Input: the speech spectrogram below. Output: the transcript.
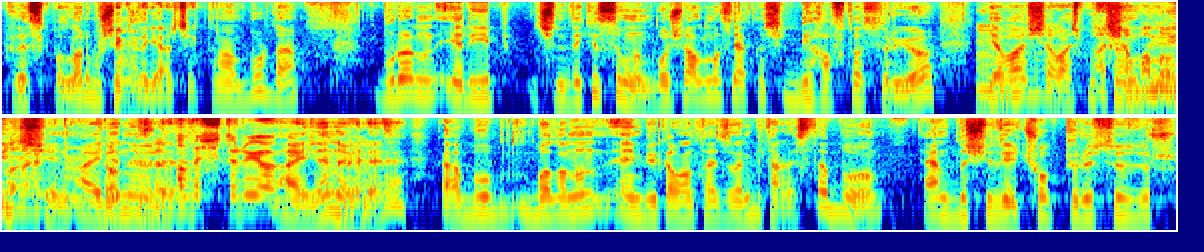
Klasik balonlar bu şekilde gerçekten ama burada buranın eriyip içindeki sıvının boşalması yaklaşık bir hafta sürüyor. Yavaş yavaş bu Aşamalı söndüğü olarak. için Çok aynen güzel. öyle. Alıştırıyor Aynen vücudu. öyle. Ya bu balonun en büyük avantajlarından bir tanesi de bu. Hem dış yüzeyi çok pürüzsüzdür.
